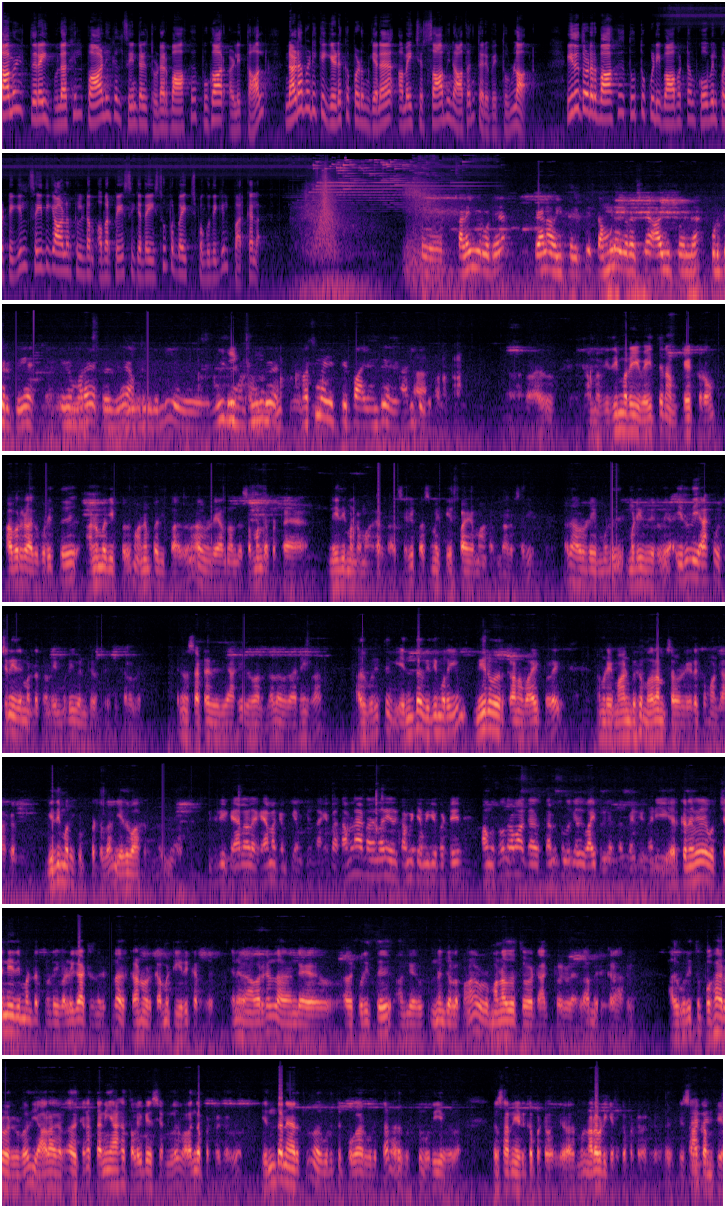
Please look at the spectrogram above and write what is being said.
தமிழ் திரையுலகில் பாலியல் சீண்டல் தொடர்பாக புகார் அளித்தால் நடவடிக்கை எடுக்கப்படும் என அமைச்சர் சாமிநாதன் தெரிவித்துள்ளார். இது தொடர்பாக தூத்துக்குடி மாவட்டம் கோவில்பட்டியில் செய்தியாளர்களிடம் அவர் பேசியதை சூப்பர் பைட்ஸ் பகுதியில் பார்க்கலாம். கலைஞருடைய பேனா வைப்பதற்கு தமிழக அரசு ஆய்வு பண்ண கொடுத்துருக்கு. இது முறையற்றது அப்படின்னு சொல்லி நீதிமன்றம் வந்து பசுமை தீர்ப்பாயம் வந்து அறிக்கை நம்ம விதிமுறையை வைத்து நாம் கேட்கிறோம். அவர்கள் அது குறித்து அனுமதிப்பதும் அனுமதிப்பதும் அதனுடைய அந்தந்த சம்பந்தப்பட்ட நீதிமன்றமாக இருந்தாலும் சரி பசுமை தீர்ப்பாயமாக இருந்தாலும் சரி அது அவருடைய முடி முடிவு இறுதியாக உச்சநீதிமன்றத்தினுடைய முடிவு என்று இருக்கிறது. இன்னும் சட்ட ரீதியாக இதுவாக இருந்தாலும் அவர் அணுகலாம். அது குறித்து எந்த விதிமுறையும் மீறுவதற்கான வாய்ப்புகளை நம்முடைய மாண்புமிகு முதலமைச்சர் அவர்கள் எடுக்க மாட்டார்கள் விதிமுறைக்குட்பட்டு தான் எதுவாக இருந்தாலும் சொல்லி கேரளாவில் ஹேமா கமிட்டி அமைச்சிருந்தாங்க. இப்போ தமிழ்நாட்டில் அந்த மாதிரி ஒரு கமிட்டி அமைக்கப்பட்டு அவங்க சுதந்திரமாக கருத்து சொல்லுறதுக்கு வாய்ப்பு இருக்கு. சார் பெண்கள் நடிகை ஏற்கனவே உச்சநீதிமன்றத்தினுடைய வழிகாட்டுதலுக்கு அதற்கான ஒரு கமிட்டி இருக்கிறது. எனவே அவர்கள் அங்கே அது குறித்து அங்கே இன்னும் சொல்லப்போனால் ஒரு மனோதத்துவ டாக்டர்கள் எல்லாம் இருக்கிறார்கள். அது குறித்து புகார் வருவது யாராக அதுக்கென தனியாக தொலைபேசி எண்கள் வழங்கப்பட்டிருக்கிறது. எந்த நேரத்திலும் அது குறித்து புகார் கொடுத்தால் அது குறித்து உரிய விசாரணை எடுக்கப்பட்டு வருகிறது. அது நடவடிக்கை எடுக்கப்பட்டு வருகிறது. Visa committee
